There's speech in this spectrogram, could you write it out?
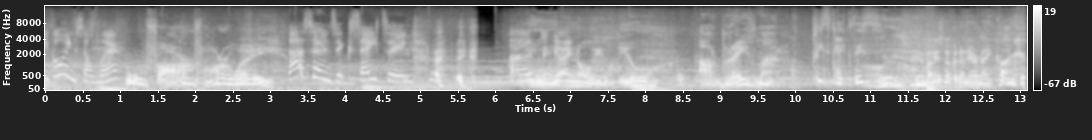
Are you going somewhere? Oh, far, far away. That sounds exciting. I think I know you. You are brave man. Please take this. Oh, Your money's not good in here, mate. Thank you.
